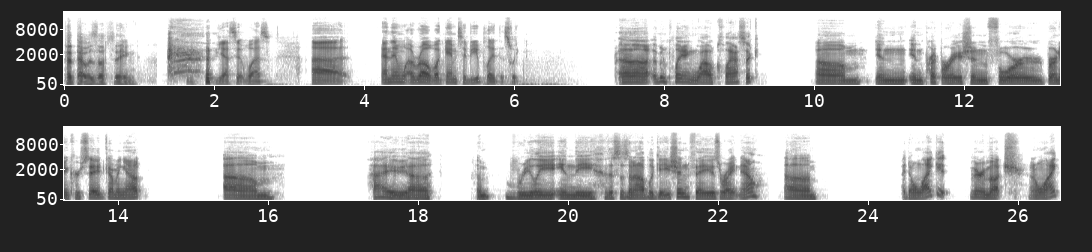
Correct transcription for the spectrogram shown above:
that that was a thing. yes, it was. Uh, and then uh, Ro, what games have you played this week? Uh, I've been playing WoW Classic, um, in in preparation for Burning Crusade coming out. Um, I uh, am really in the this is an obligation phase right now. Um, I don't like it very much. I don't like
